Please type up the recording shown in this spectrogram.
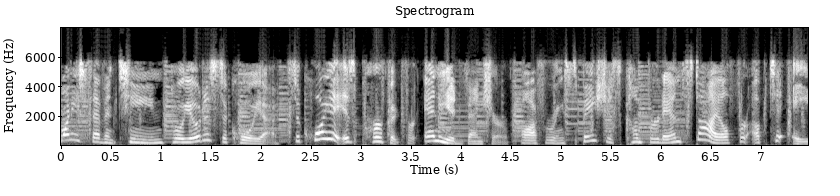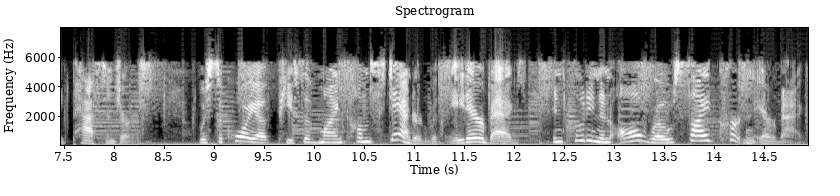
2017 Toyota Sequoia. Sequoia is perfect for any adventure, offering spacious comfort and style for up to eight passengers. With Sequoia, peace of mind comes standard with eight airbags, including an all-row side curtain airbag.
